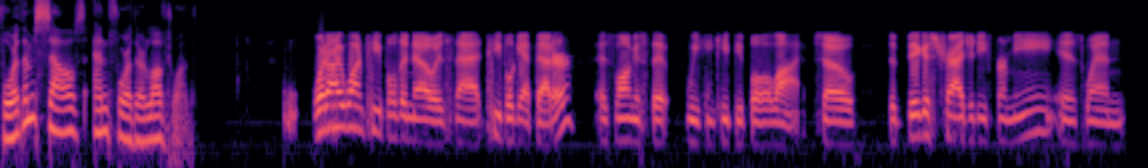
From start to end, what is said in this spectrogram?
for themselves and for their loved ones. What I want people to know is that people get better as long as that we can keep people alive. So the biggest tragedy for me is when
